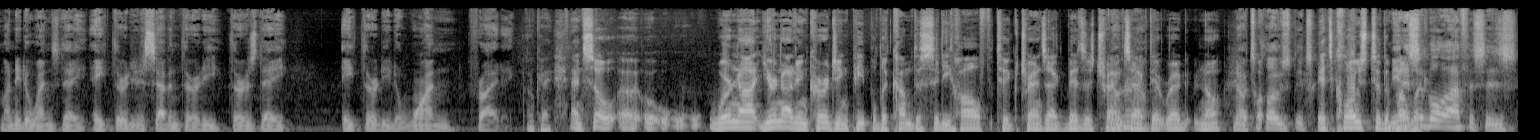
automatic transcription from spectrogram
Monday to Wednesday, 8:30 to 7:30 Thursday, 8:30 to 1 Friday. Okay, and so uh, we're not. You're not encouraging people to come to City Hall to transact business, no, no. transact it. Reg- no, No, it's closed. It's It's closed to the public. municipal offices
